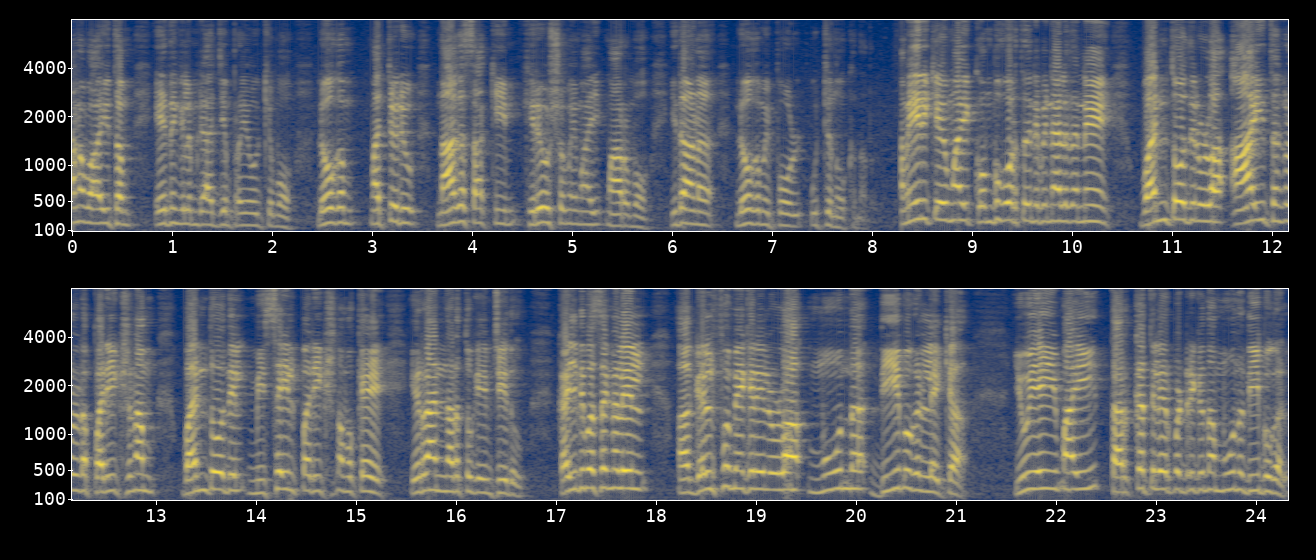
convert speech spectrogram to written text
ആണവായുധം ഏതെങ്കിലും രാജ്യം പ്രയോഗിക്കുമോ? ലോകം മറ്റൊരു നാഗസാക്കിയും ഹിരോഷമയുമായി മാറുമോ? ഇതാണ് ലോകം ഇപ്പോൾ ഉറ്റുനോക്കുന്നത്. അമേരിക്കയുമായി കൊമ്പ് കോർത്തതിന് പിന്നാലെ തന്നെ വൻതോതിലുള്ള ആയുധങ്ങളുടെ പരീക്ഷണം വൻതോതിൽ മിസൈൽ പരീക്ഷണമൊക്കെ ഇറാൻ നടത്തുകയും ചെയ്തു. കഴിഞ്ഞ ദിവസങ്ങളിൽ ഗൾഫ് മേഖലയിലുള്ള മൂന്ന് ദ്വീപുകളിലേക്ക് യു എയുമായി തർക്കത്തിലേർപ്പെട്ടിരിക്കുന്ന മൂന്ന് ദ്വീപുകൾ.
